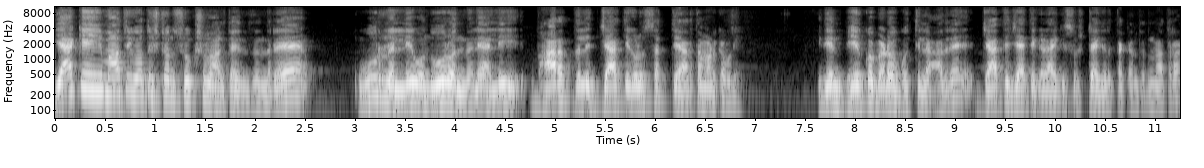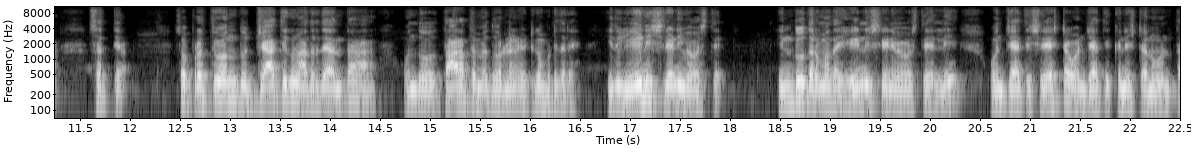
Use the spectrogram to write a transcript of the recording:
ಯಾಕೆ ಈ ಮಾತು ಇವತ್ತು ಇಷ್ಟೊಂದು ಸೂಕ್ಷ್ಮ ಆಗ್ತಾ ಇದೆ ಅಂತಂದರೆ ಊರಿನಲ್ಲಿ ಒಂದು ಊರು ಅಂದಮೇಲೆ ಅಲ್ಲಿ ಭಾರತದಲ್ಲಿ ಜಾತಿಗಳು ಸತ್ಯ ಅರ್ಥ ಮಾಡ್ಕೊಬಿಡಿ. ಇದೇನು ಬೇಕೋ ಬೇಡೋ ಗೊತ್ತಿಲ್ಲ. ಆದರೆ ಜಾತಿ ಜಾತಿಗಳಾಗಿ ಸೃಷ್ಟಿಯಾಗಿರ್ತಕ್ಕಂಥದ್ದು ಮಾತ್ರ ಸತ್ಯ. ಸೊ ಪ್ರತಿಯೊಂದು ಜಾತಿಗೂ ಅದರದೇ ಅಂತ ಒಂದು ತಾರತಮ್ಯ ಧೋರಣೆಗಳನ್ನ ಇಟ್ಕೊಂಡ್ಬಿಟ್ಟಿದ್ದಾರೆ. ಇದು ಏಣಿ ಶ್ರೇಣಿ ವ್ಯವಸ್ಥೆ. ಹಿಂದೂ ಧರ್ಮದ ಏಣಿ ಶ್ರೇಣಿ ವ್ಯವಸ್ಥೆಯಲ್ಲಿ ಒಂದು ಜಾತಿ ಶ್ರೇಷ್ಠ, ಒಂದು ಜಾತಿ ಕನಿಷ್ಠ ಅನ್ನುವಂಥ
